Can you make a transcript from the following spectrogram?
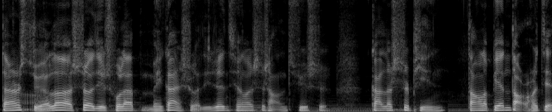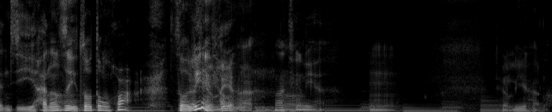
但是学了设计出来没干设计，认清了市场的趋势，干了视频，当了编导和剪辑，还能自己做动画，走那另一条路。挺厉害，那挺厉害。嗯，挺厉害了，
